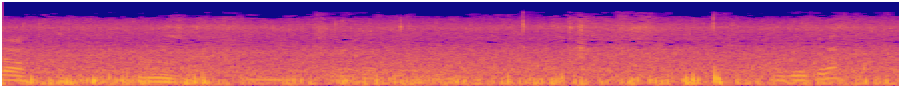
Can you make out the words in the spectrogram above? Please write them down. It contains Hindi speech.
കേട്ടോ ഓക്കെ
